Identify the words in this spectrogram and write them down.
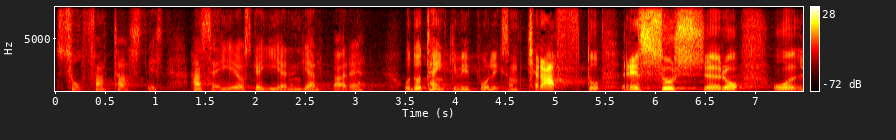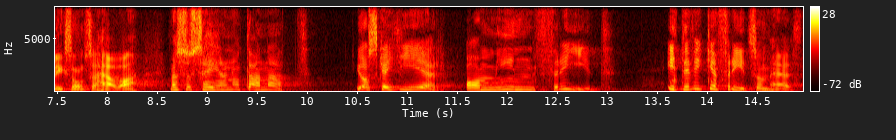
Så fantastiskt! Han säger jag ska ge er en hjälpare. Och då tänker vi på liksom kraft och resurser och, och liksom så här. va. Men så säger han något annat. Jag ska ge er av min frid. Inte vilken frid som helst,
